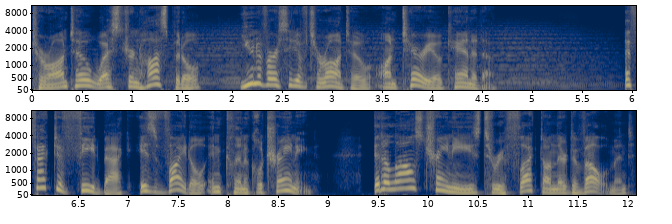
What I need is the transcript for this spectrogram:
Toronto Western Hospital, University of Toronto, Ontario, Canada. Effective feedback is vital in clinical training. It allows trainees to reflect on their development,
